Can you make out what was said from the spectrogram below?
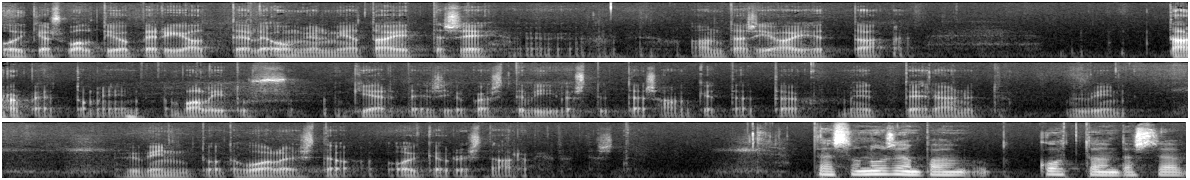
oikeusvaltioperiaatteelle ongelmia tai että se antaisi aihetta tarpeettomiin valituskierteisiin, joka sitten viivästyttäisi hanketta. Että me tehdään nyt hyvin, hyvin tuota huolellista oikeudellista arviota tästä. Tässä on useampaan kohtaan tässä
